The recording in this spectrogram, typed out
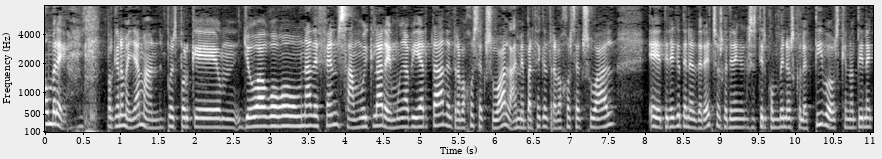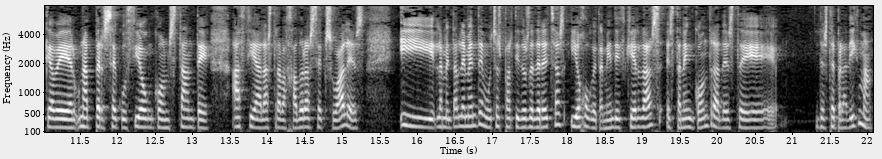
Hombre, ¿por qué no me llaman? Pues porque mm, yo hago una defensa muy clara y muy abierta del trabajo sexual. A mí me parece que el trabajo sexual eh, tiene que tener derechos, que tienen que existir convenios colectivos, que no tiene que haber una persecución constante hacia las trabajadoras sexuales. Y lamentablemente muchos partidos de derechas, y ojo que también de izquierdas, están en contra de este de este paradigma.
